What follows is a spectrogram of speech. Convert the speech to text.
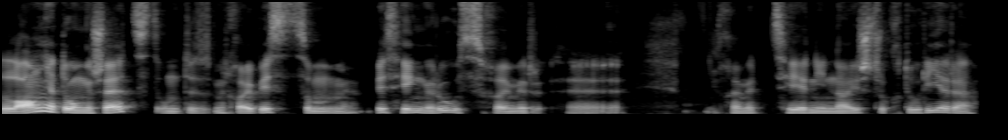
lange unterschätzt und wir können bis zum bis hinten raus können wir, äh, können wir das Hirn neu strukturieren.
